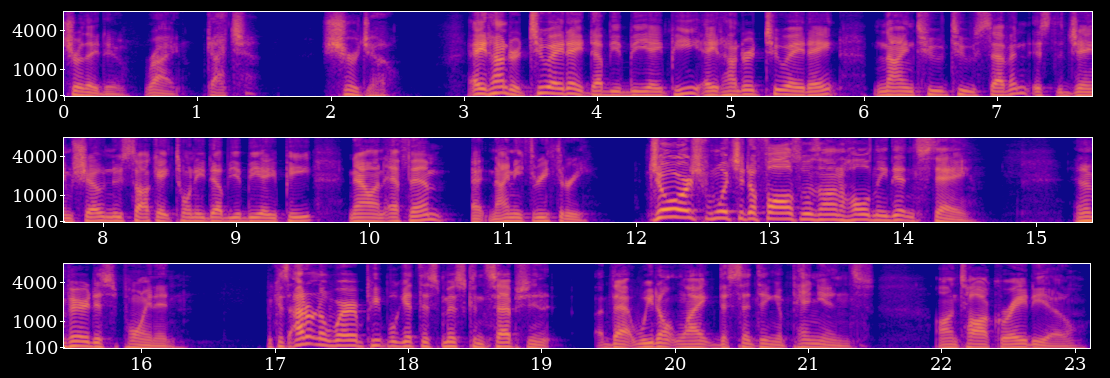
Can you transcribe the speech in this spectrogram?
Sure they do. Right. Gotcha. Sure, Joe. 800 288 WBAP, 800 288 9227. It's the James Show, News Talk 820 WBAP, now on FM at 93.3. George from Wichita Falls was on hold and he didn't stay. And I'm very disappointed because I don't know where people get this misconception that we don't like dissenting opinions on talk radio.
